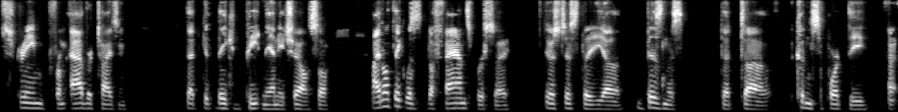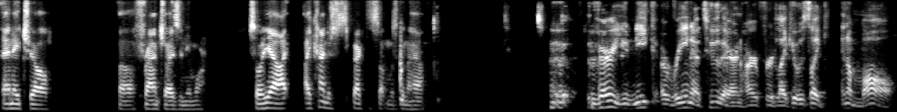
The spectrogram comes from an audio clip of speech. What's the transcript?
stream from advertising that could, they compete in the NHL. So I don't think it was the fans per se. It was just the uh, business that uh, couldn't support the uh, NHL uh, franchise anymore. So yeah, I, I kind of suspected something was going to happen. A very unique arena too there in Hartford. Like it was like in a mall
